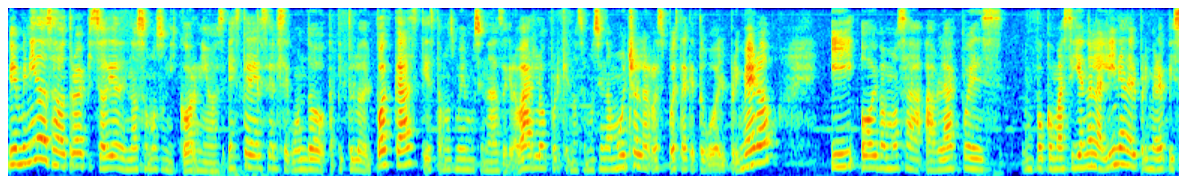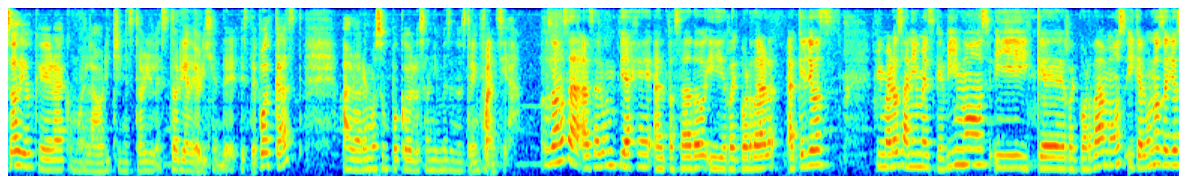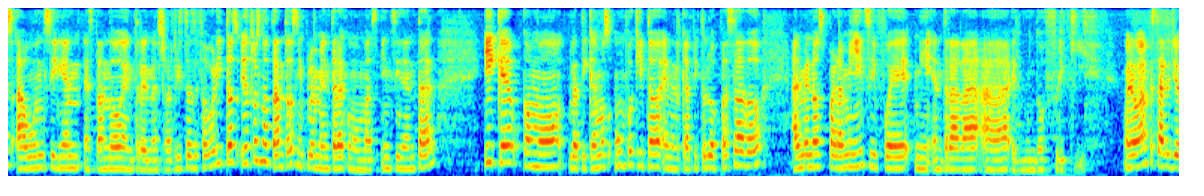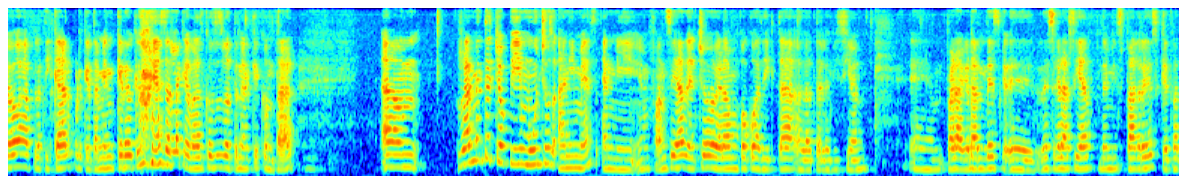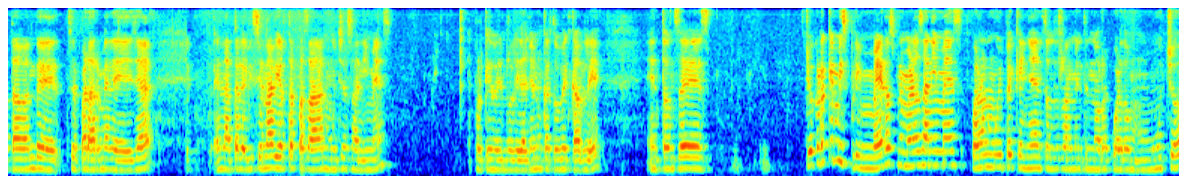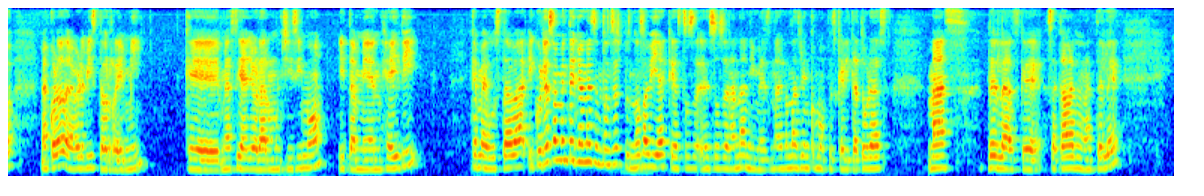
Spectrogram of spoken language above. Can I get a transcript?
Bienvenidos a otro episodio de No Somos Unicornios. Este es el segundo capítulo del podcast y estamos muy emocionadas de grabarlo porque nos emociona mucho la respuesta que tuvo el primero. Y hoy vamos a hablar pues un poco más siguiendo en la línea del primer episodio que era como la origin story, la historia de origen de este podcast. Hablaremos un poco de los animes de nuestra infancia. Pues vamos a hacer un viaje al pasado y recordar aquellos primeros animes que vimos y que recordamos y que algunos de ellos aún siguen estando entre nuestras listas de favoritos y otros no tanto, simplemente era como más incidental y que como platicamos un poquito en el capítulo pasado, al menos para mí sí fue mi entrada a el mundo friki. Bueno, voy a empezar yo a platicar porque también creo que voy a ser la que más cosas va a tener que contar. Realmente yo vi muchos animes en mi infancia, de hecho era un poco adicta a la televisión. Em, para gran eh, desgracia de mis padres que trataban de separarme de ella. En la televisión abierta pasaban muchos animes, porque en realidad yo nunca tuve cable. Entonces, yo creo que mis primeros, primeros animes fueron muy pequeña, entonces realmente no recuerdo mucho. Me acuerdo de haber visto Remy, que me hacía llorar muchísimo, y también Heidi, que me gustaba. Y curiosamente yo en ese entonces pues no sabía que estos esos eran animes, ¿no? Eran más bien como pues caricaturas más de las que sacaban en la tele.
